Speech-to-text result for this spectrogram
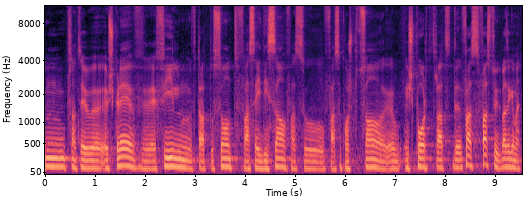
Um, portanto, eu, eu, escrevo, eu filmo, trato do som, faço a edição, faço, faço a pós-produção, exporto, trato de, faço, faço tudo, basicamente.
